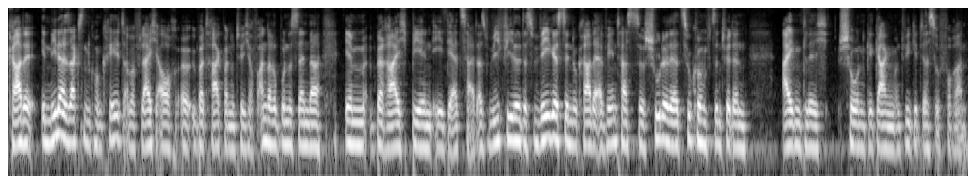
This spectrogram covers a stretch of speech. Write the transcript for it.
gerade in Niedersachsen konkret, aber vielleicht auch äh, übertragbar natürlich auf andere Bundesländer im Bereich BNE derzeit? Also wie viel des Weges, den du gerade erwähnt hast, zur Schule der Zukunft sind wir denn eigentlich schon gegangen und wie geht das so voran?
